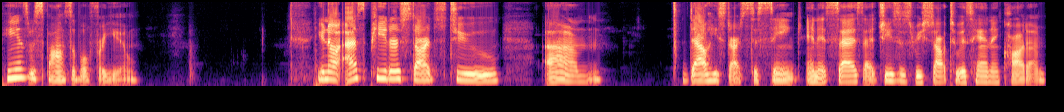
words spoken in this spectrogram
He is responsible for you. You know, as Peter starts to um, doubt, he starts to sink, and it says that Jesus reached out to his hand and caught him.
